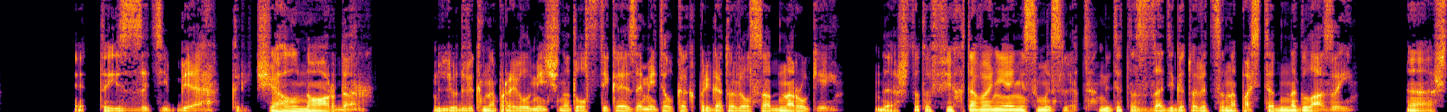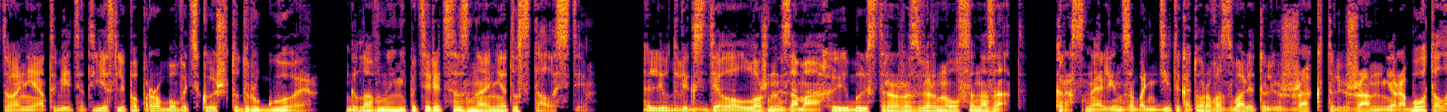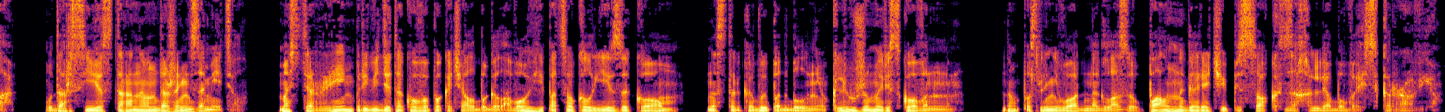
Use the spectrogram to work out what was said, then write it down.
«Это из-за тебя!» — кричал Нордер. Людвиг направил меч на толстяка и заметил, как приготовился однорукий. Да что-то в фехтовании они смыслят. Где-то сзади готовится напасть одноглазый. А что они ответят, если попробовать кое-что другое? Главное не потерять сознание от усталости. Людвиг сделал ложный замах и быстро развернулся назад. Красная линза бандита, которого звали то ли Жак, то ли Жан, не работала. Удар с ее стороны он даже не заметил. Мастер Рейм при виде такого покачал бы головой и подсокал языком. Настолько выпад был неуклюжим и рискованным. Но после него одноглазый упал на горячий песок, захлебываясь кровью.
